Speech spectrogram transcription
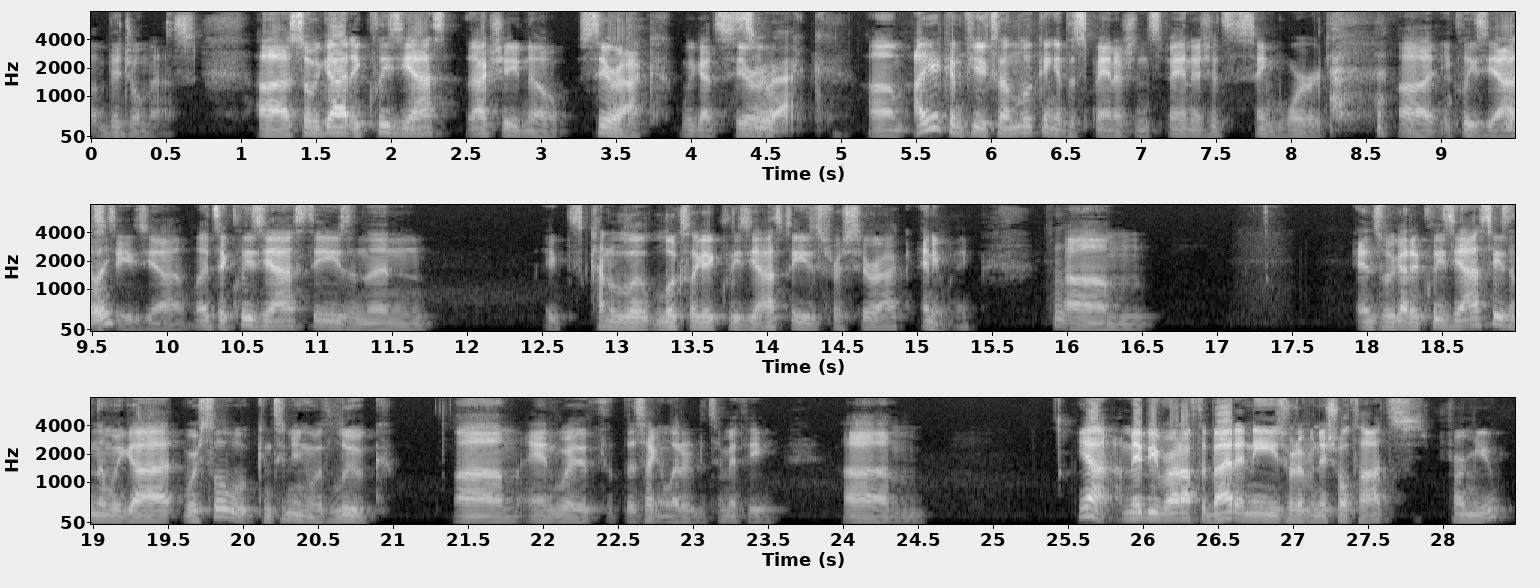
A vigil mass. Uh, so we got Ecclesiast. Actually, no, Sirach. We got Sirach. Sirach. Um, I get confused because I'm looking at the Spanish. In Spanish, it's the same word. Uh, Ecclesiastes, yeah. It's Ecclesiastes, and then it's kind of lo- looks like Ecclesiastes for Sirach. Anyway, um, and so we got Ecclesiastes, and then we got we're still continuing with Luke, um, and with the second letter to Timothy. Um, yeah, maybe right off the bat, any sort of initial thoughts from you?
